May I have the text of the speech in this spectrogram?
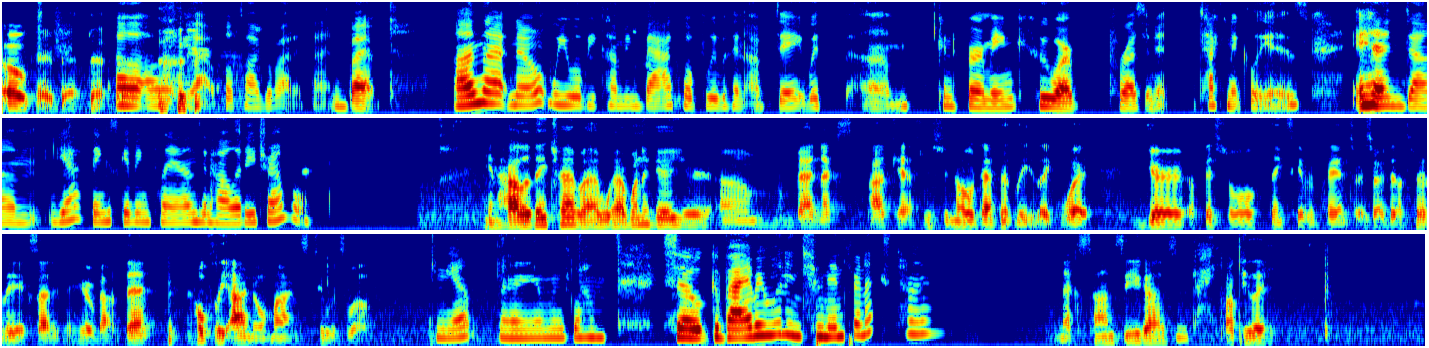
Okay, bet, bet. Uh, yeah, we'll talk about it then. But on that note, we will be coming back hopefully with an update with um, confirming who our president technically is, and um, yeah, Thanksgiving plans and holiday travel. In holiday travel, I, want to hear your um bad next podcast. We should know definitely like what your official Thanksgiving plans are. So I'm definitely excited to hear about that, and hopefully I know mine's too as well. Yep, I am as well. So goodbye, everyone, and tune in for next time. Next time, see you guys. Bye. Talk to you later.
